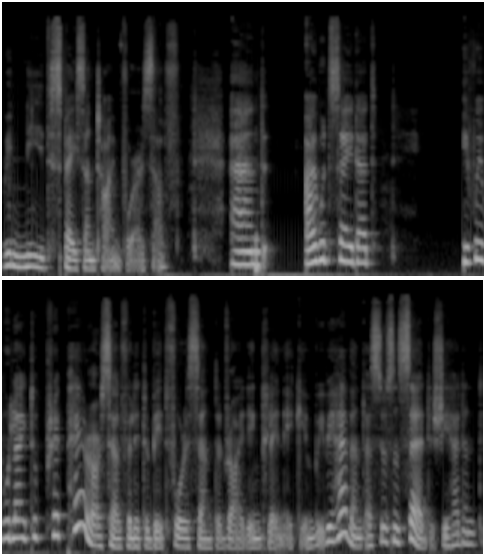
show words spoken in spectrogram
we need space and time for ourselves. And I would say that if we would like to prepare ourselves a little bit for a centered riding clinic, we, we haven't, as Susan said, she hadn't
